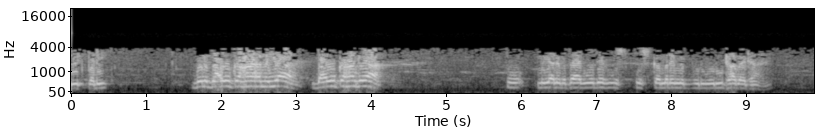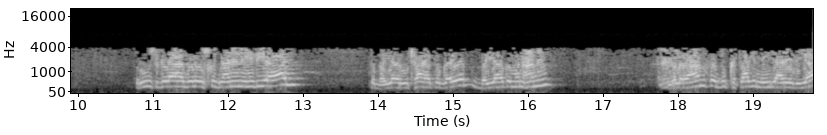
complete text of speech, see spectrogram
दीख पड़ी। बोले दाऊ कहाँ है मैया? दाऊ कहाँ गया? तो मैया ने बताया कि वो देख उस, उस कमरे में रूठा बैठा है। रूस गया है बोले उसको जाने नहीं दिया आज? तो भैया रूठा है तो गए भैया को मनाने। बलराम को दुख था कि नहीं जाने दिया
